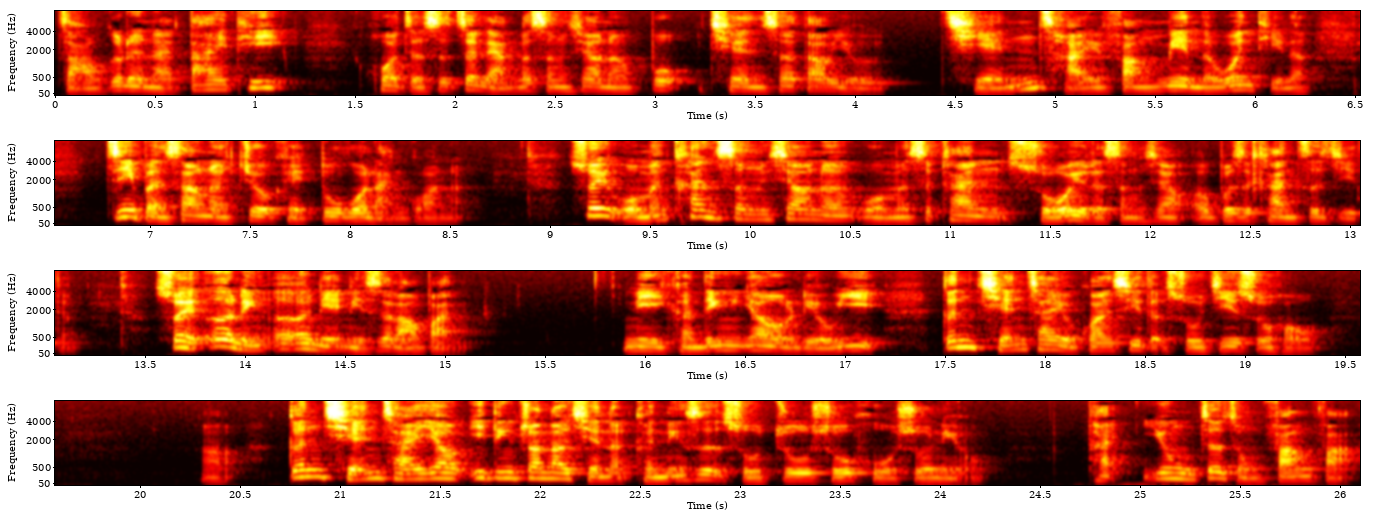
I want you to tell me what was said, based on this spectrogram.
找个人来代替，或者是这两个生肖呢不牵涉到有。钱财方面的问题呢，基本上呢就可以渡过难关了。所以，我们看生肖呢，我们是看所有的生肖，而不是看自己的。所以，二零二二年你是老板，你肯定要留意跟钱财有关系的，属鸡、属猴啊，跟钱财要一定赚到钱的，肯定是属猪、属虎、属牛。他用这种方法，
